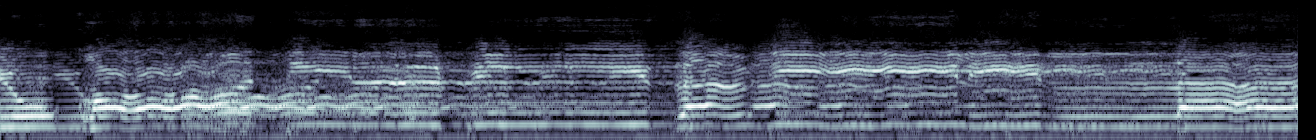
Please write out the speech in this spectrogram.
فليقاتل في سبيل الله.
